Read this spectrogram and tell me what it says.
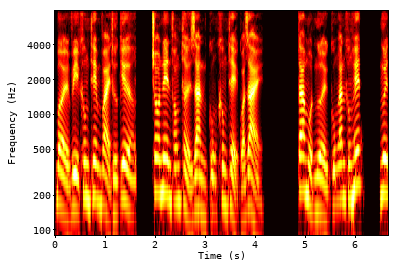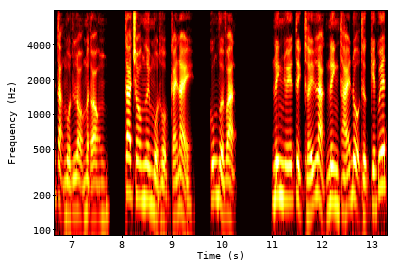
Bởi vì không thêm vài thứ kia, cho nên phóng thời gian cũng không thể quá dài. Ta một người cũng ăn không hết, ngươi tặng một lọ mật ong, ta cho ngươi một hộp cái này, cũng vừa vặn. Ninh Nguyễn Tịch thấy Lạc Ninh thái độ thực kiên quyết,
